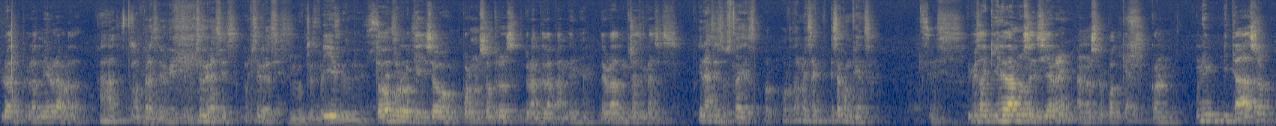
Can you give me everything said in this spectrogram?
lo, lo, admiro la verdad. Ah, estamos para servirte. Muchas gracias, muchas gracias. Muchas felicidades. Y todo por lo que hizo por nosotros durante la pandemia. De verdad, muchas gracias. Gracias a ustedes por, por darme esa, esa confianza. Gracias. Y pues aquí le damos el cierre a nuestro podcast con un invitadazo.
